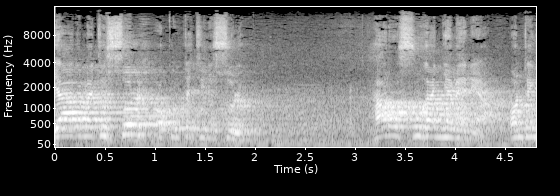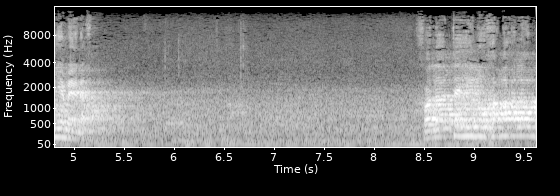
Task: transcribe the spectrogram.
iyaga metu sul o kunta tin sul haro suga nyamenia onta nyamena fala tahinu khamalam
